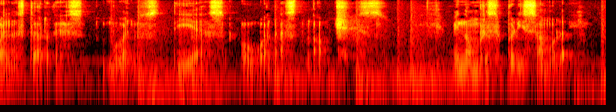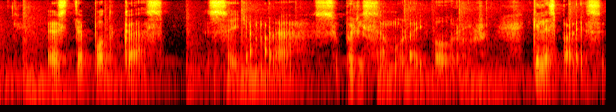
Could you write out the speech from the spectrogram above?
buenas tardes, buenos días o buenas noches. Mi nombre es Super Samurai. Este podcast se llamará Super Samurai Horror. ¿Qué les parece?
